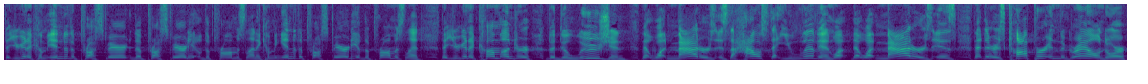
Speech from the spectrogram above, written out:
that you're going to come into the prosperity, the prosperity of the promised land and coming into the prosperity of the promised land that you're going to come under the delusion that what matters is the house that you live in what, that what matters is that there is copper in the ground or,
